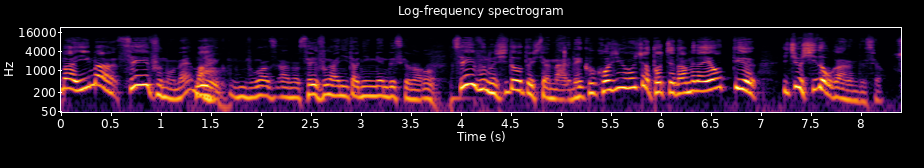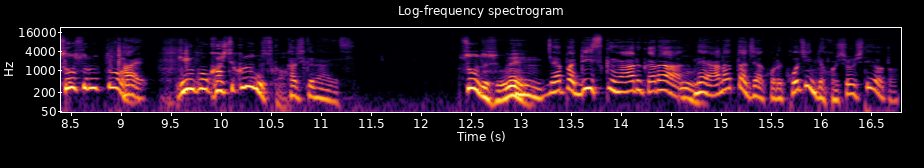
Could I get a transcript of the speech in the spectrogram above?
まあ今、政府のね、まあ、僕はあの政府側にいた人間ですけど、政府の指導としてはなるべく個人保証は取っちゃだめだよっていう、一応指導があるんですよ。そうすると、はい、銀行貸してくれるんですか？貸してくれないです。そうですよね、うん、やっぱりリスクがあるから、ね、あなたじゃあこれ個人で保証してよと、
